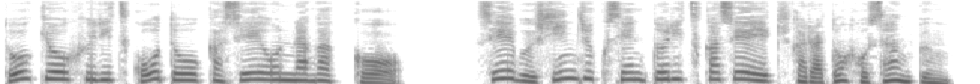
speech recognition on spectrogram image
東京府立高等家政女学校。西武新宿線都立家政駅から徒歩3分。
